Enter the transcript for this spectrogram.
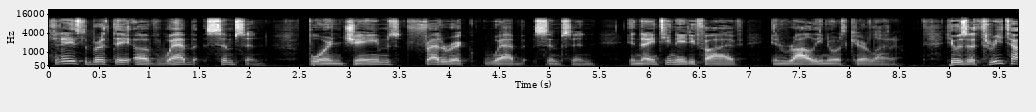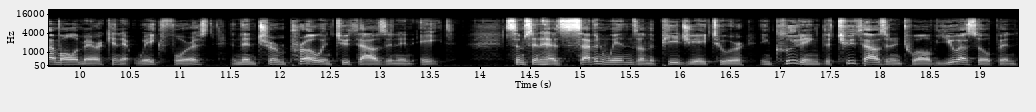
Today is the birthday of Webb Simpson, born James Frederick Webb Simpson in 1985 in Raleigh, North Carolina. He was a three time All American at Wake Forest and then turned pro in 2008. Simpson has seven wins on the PGA Tour, including the 2012 U.S. Open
